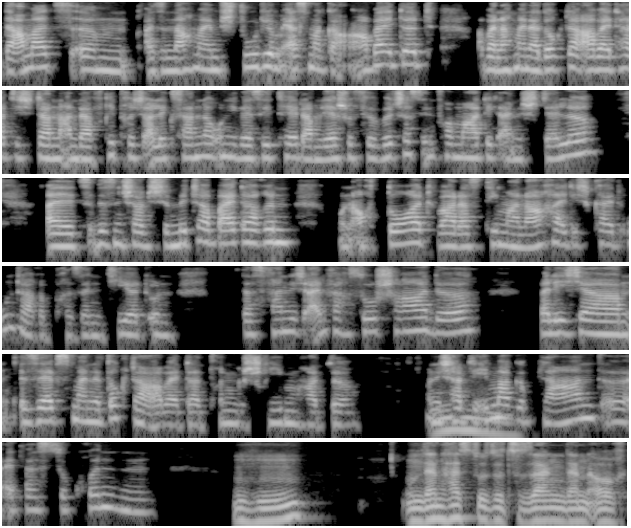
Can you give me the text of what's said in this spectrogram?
damals, ähm, also nach meinem Studium erstmal gearbeitet, aber nach meiner Doktorarbeit hatte ich dann an der Friedrich-Alexander-Universität am Lehrstuhl für Wirtschaftsinformatik eine Stelle als wissenschaftliche Mitarbeiterin und auch dort war das Thema Nachhaltigkeit unterrepräsentiert und das fand ich einfach so schade, weil ich ja selbst meine Doktorarbeit da drin geschrieben hatte. Und ich hatte immer mm. geplant, äh, etwas zu gründen. Mhm. Und dann hast du sozusagen dann auch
